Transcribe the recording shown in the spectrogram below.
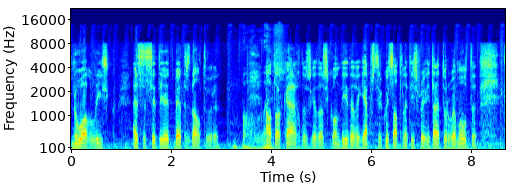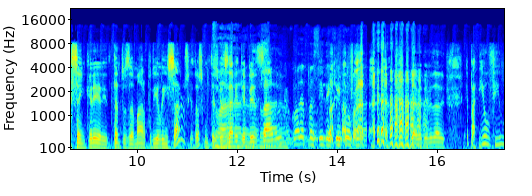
no obelisco a 68 metros de altura. Bolas. Autocarro dos jogadores escondido a vaguear por circuitos alternativos para evitar a turba multa, que sem querer e de tanto os amar podia linchar os jogadores, que muitas vezes Claro, devem ter pensado. claro. Agora passei daqui que eu devem ter pensado. Epá, eu vi um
